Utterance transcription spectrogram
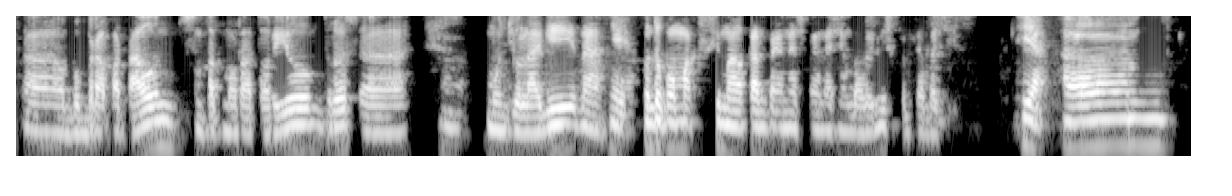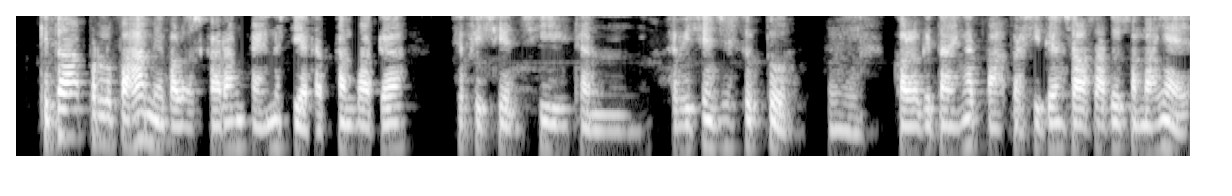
eh, beberapa tahun sempat moratorium, terus eh, Hmm. muncul lagi. Nah, Iya. untuk memaksimalkan PNS-PNS yang baru ini seperti apa Ji? Iya, em, kita perlu paham ya kalau sekarang PNS dihadapkan pada efisiensi dan efisiensi struktur. Hmm. Kalau kita ingat Pak Presiden salah satu contohnya ya,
